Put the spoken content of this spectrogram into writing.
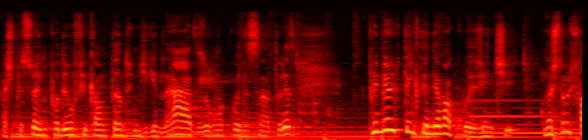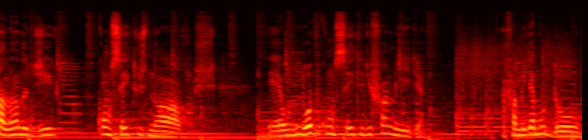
As pessoas não poderiam ficar um tanto indignadas, alguma coisa dessa natureza? Primeiro tem que entender uma coisa, gente. Nós estamos falando de conceitos novos. É um novo conceito de família. A família mudou.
